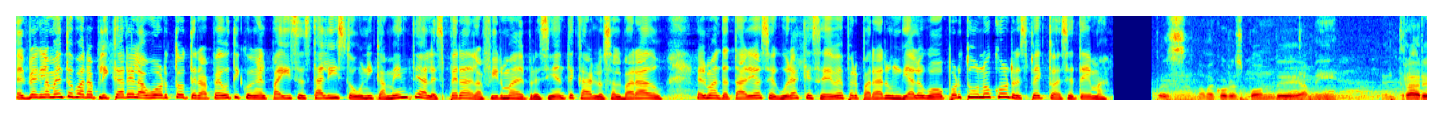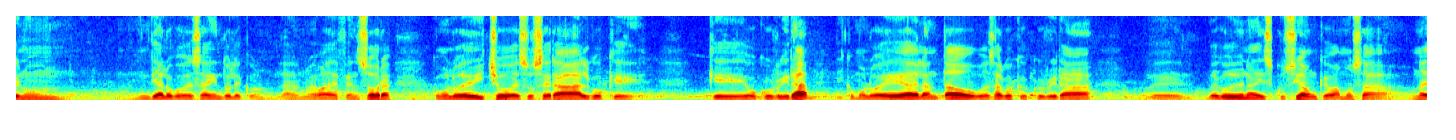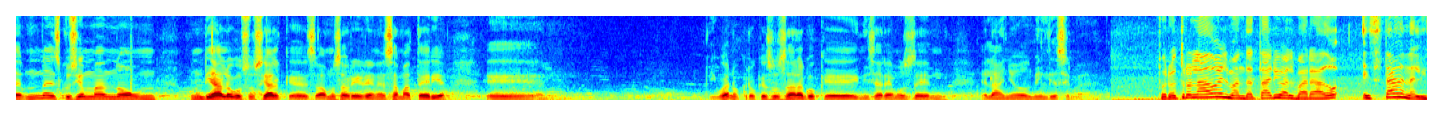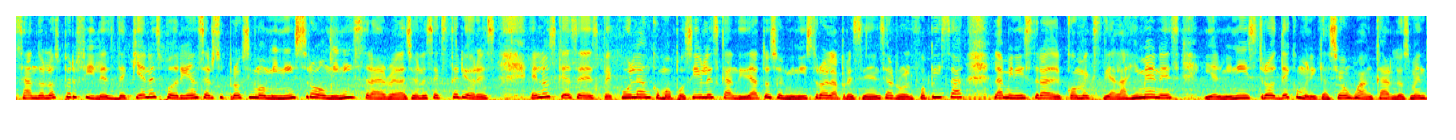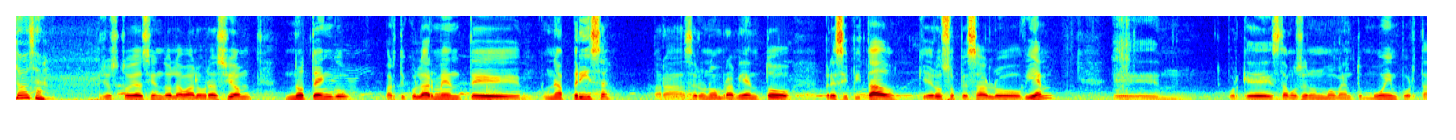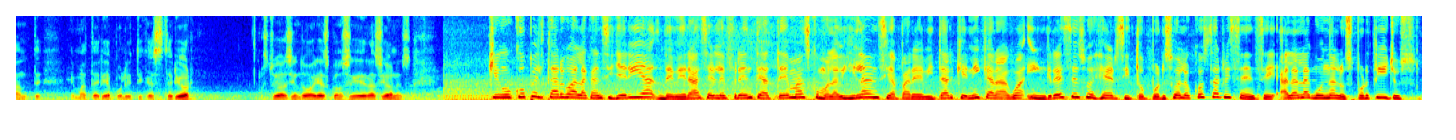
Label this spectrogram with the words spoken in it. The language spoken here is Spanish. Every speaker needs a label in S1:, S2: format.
S1: El reglamento para aplicar el aborto terapéutico en el país está listo únicamente a la espera de la firma del presidente Carlos Alvarado. El mandatario asegura que se debe preparar un diálogo oportuno con respecto a ese tema.
S2: Pues no me corresponde a mí entrar en un, diálogo de esa índole con la nueva defensora. Como lo he dicho, eso será algo que, que ocurrirá y como lo he adelantado, es algo que ocurrirá eh, luego de una discusión que vamos a, una, discusión más, no, un, diálogo social que vamos a abrir en esa materia. Eh, y bueno, creo que eso es algo que iniciaremos en el año 2019.
S1: Por otro lado, el mandatario Alvarado está analizando los perfiles de quienes podrían ser su próximo ministro o ministra de Relaciones Exteriores, en los que se especulan como posibles candidatos el ministro de la Presidencia Rodolfo Pisa, la ministra del COMEX Diana Jiménez y el ministro de Comunicación Juan Carlos Mendoza.
S2: Yo estoy haciendo la valoración, no tengo particularmente una prisa para hacer un nombramiento precipitado, quiero sopesarlo bien. Eh, porque estamos en un momento muy importante en materia política exterior. Estoy haciendo varias consideraciones.
S1: Quien ocupe el cargo a la Cancillería deberá hacerle frente a temas como la vigilancia para evitar que Nicaragua ingrese su ejército por suelo costarricense a la laguna Los Portillos.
